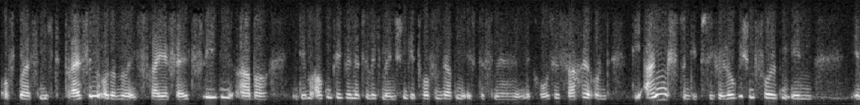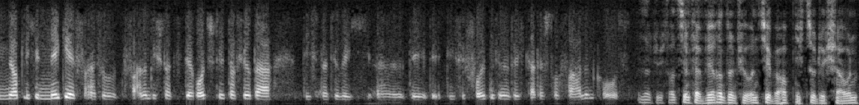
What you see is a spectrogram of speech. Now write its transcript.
oftmals nicht treffen oder nur ins freie Feld fliegen. Aber in dem Augenblick, wenn natürlich Menschen getroffen werden, ist das eine, eine große Sache. Und die Angst und die psychologischen Folgen in, im nördlichen Negev, also vor allem die Stadt Sderot steht dafür da, die ist natürlich, äh, die, die, diese Folgen sind natürlich katastrophal und groß. Das ist natürlich trotzdem verwirrend und für uns hier überhaupt nicht zu durchschauen,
